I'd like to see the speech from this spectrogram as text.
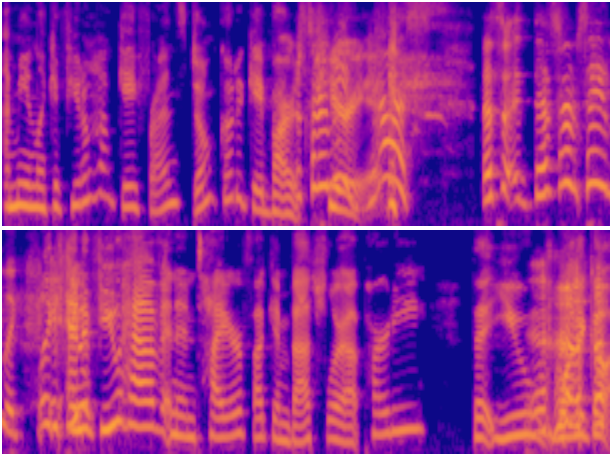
I mean, like, if you don't have gay friends, don't go to gay bars. What I period. mean. Yes. That's what- that's what I'm saying. Like, like, if and you- if you have an entire fucking bachelorette party that you want to go,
